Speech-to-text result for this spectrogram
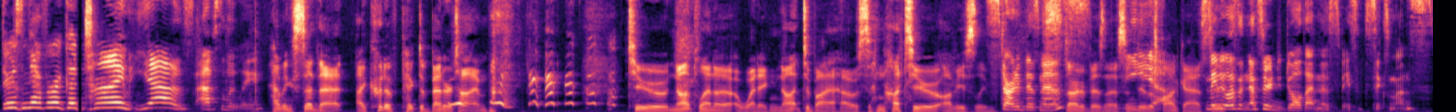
There is never a good time. Yes, absolutely. Having said that, I could have picked a better time to not plan a, a wedding, not to buy a house, and not to obviously Start a business. start a business and do this podcast. Maybe It- it wasn't necessary to do all that in the space of six months.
